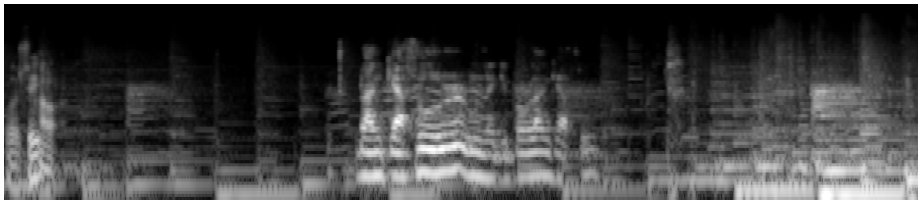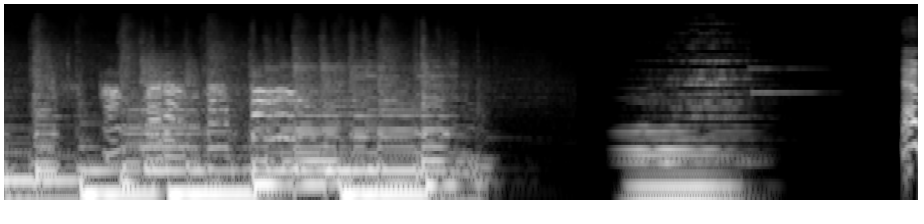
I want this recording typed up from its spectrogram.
Pues sí. Ah, Blanqueazul, un equipo blanqueazul.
